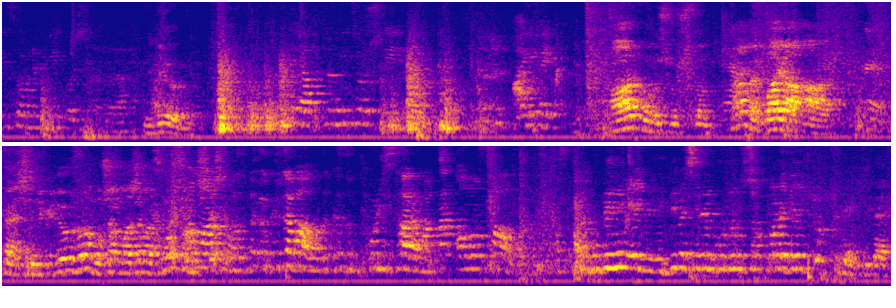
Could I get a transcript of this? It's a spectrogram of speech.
Bir sonraki yıl başına kadar. Biliyorum. Ne yaptığım hiç hoş değil. Ayıp et. Ağır konuşmuştun. Tamam mı? Bayağı ağır. Evet. Sen şimdi gülüyoruz ama boşanma aşamasında Boşanma sonuçta. aşamasında öküze bağladı kızım polisi aramaktan anonsu almadı. Ya bu benim evliliğimdi ve senin burnunu sakmana gerek yoktu belki de.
